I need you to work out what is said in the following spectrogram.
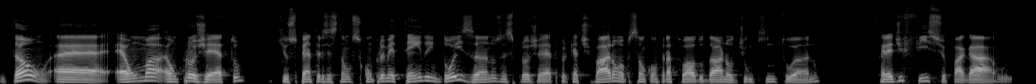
Então, é, é, uma, é um projeto que os Panthers estão se comprometendo em dois anos nesse projeto, porque ativaram a opção contratual do Darnold de um quinto ano. Ficaria difícil pagar o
